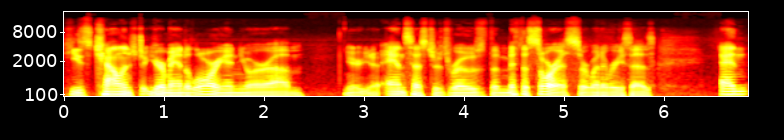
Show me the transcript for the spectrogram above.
he's challenged your Mandalorian, your um, your you know, ancestors rose the Mythosaurus or whatever he says, and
